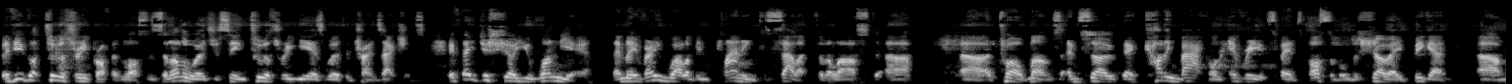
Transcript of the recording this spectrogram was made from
But if you've got two or three profit losses, in other words, you're seeing two or three years worth of transactions. If they just show you one year, they may very well have been planning to sell it for the last, uh, uh, 12 months. And so they're cutting back on every expense possible to show a bigger, um,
